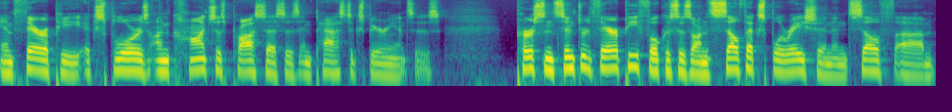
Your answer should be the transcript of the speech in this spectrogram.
and therapy explores unconscious processes and past experiences. Person centered therapy focuses on self exploration and self um,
